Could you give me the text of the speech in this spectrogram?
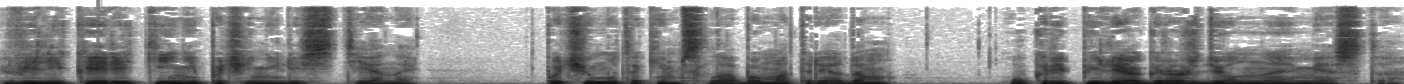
Великой реки не починили стены? Почему таким слабым отрядом укрепили огражденное место.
